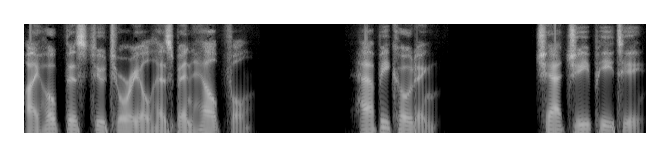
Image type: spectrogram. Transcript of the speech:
I hope this tutorial has been helpful. Happy coding! ChatGPT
